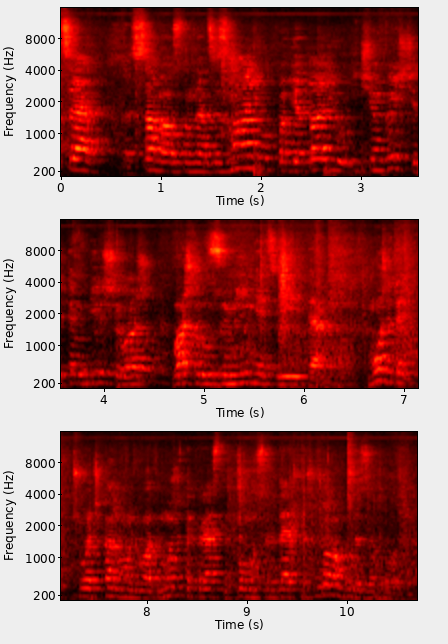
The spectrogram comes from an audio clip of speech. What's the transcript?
Це е, саме основне це знаю, пам'ятаю, і чим вище, тим більше ваш, ваше розуміння цієї теми. Можете чувачка намалювати, можете крести, кому сердечко, що вам буде загрожено.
